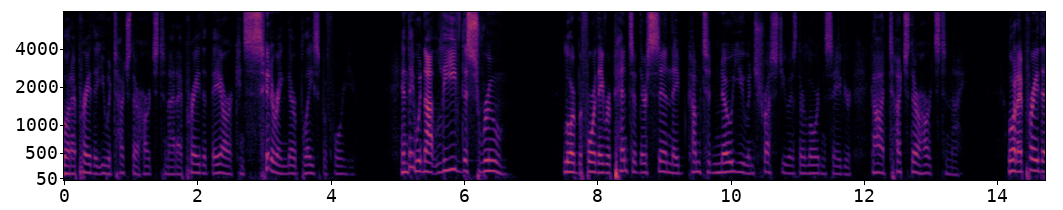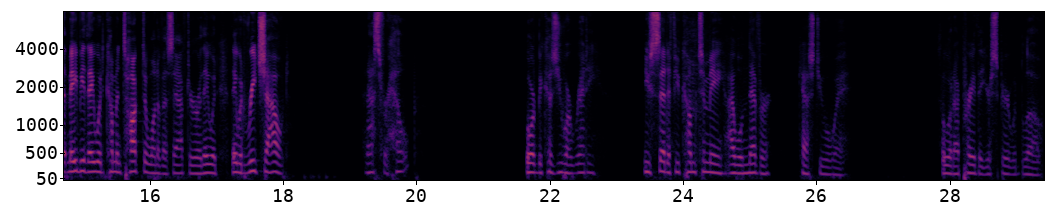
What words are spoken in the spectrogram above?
Lord, I pray that you would touch their hearts tonight. I pray that they are considering their place before you and they would not leave this room. Lord, before they repent of their sin, they come to know you and trust you as their Lord and Savior. God, touch their hearts tonight. Lord, I pray that maybe they would come and talk to one of us after, or they would, they would reach out and ask for help. Lord, because you are ready. You said, if you come to me, I will never cast you away. So, Lord, I pray that your Spirit would blow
